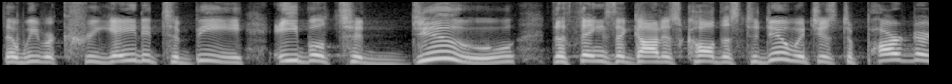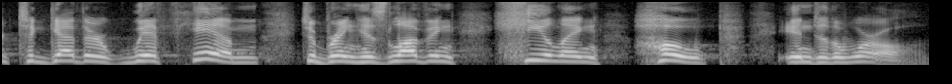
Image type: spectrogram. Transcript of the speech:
that we were created to be, able to do the things that God has called us to do, which is to partner together with Him to bring His loving, healing hope into the world.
